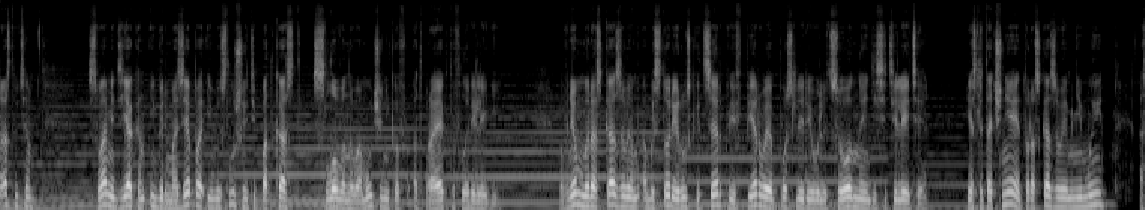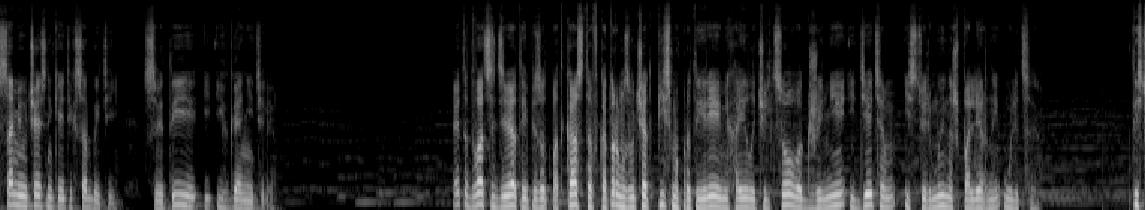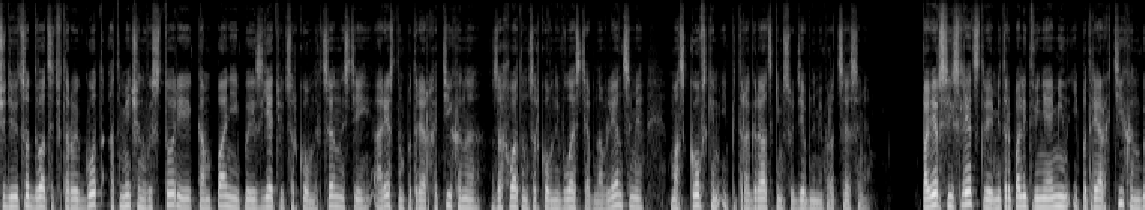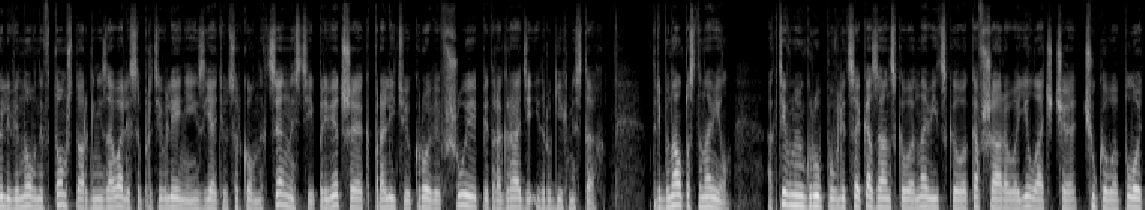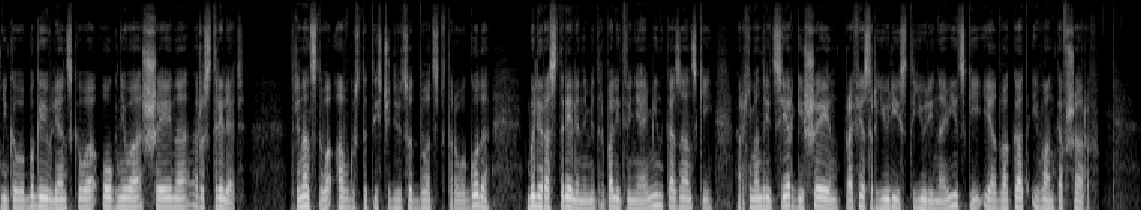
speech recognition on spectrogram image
Здравствуйте. С вами диакон Игорь Мазепа, и вы слушаете подкаст «Слово новомучеников» от проекта «Флорелегий». В нем мы рассказываем об истории русской церкви в первое послереволюционное десятилетие. Если точнее, то рассказываем не мы, а сами участники этих событий – святые и их гонители. Это 29-й эпизод подкаста, в котором звучат письма протеерея Михаила Чельцова к жене и детям из тюрьмы на Шпалерной улице – 1922 год отмечен в истории кампанией по изъятию церковных ценностей, арестом патриарха Тихона, захватом церковной власти обновленцами, московским и петроградским судебными процессами. По версии следствия, митрополит Вениамин и патриарх Тихон были виновны в том, что организовали сопротивление изъятию церковных ценностей, приведшее к пролитию крови в Шуе, Петрограде и других местах. Трибунал постановил – Активную группу в лице Казанского, Новицкого, Ковшарова, Елачича, Чукова, Плотникова, Богоявленского, Огнева, Шейна расстрелять. 13 августа 1922 года были расстреляны митрополит Вениамин Казанский, архимандрит Сергий Шейн, профессор-юрист Юрий Новицкий и адвокат Иван Ковшаров.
